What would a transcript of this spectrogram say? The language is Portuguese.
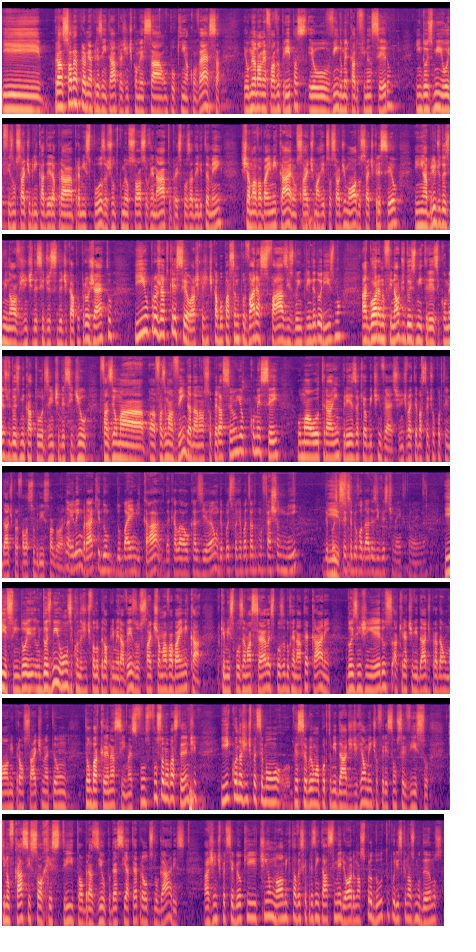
E pra, só para me apresentar, para a gente começar um pouquinho a conversa, o meu nome é Flávio Pripas, eu vim do mercado financeiro. Em 2008 fiz um site de brincadeira para minha esposa, junto com meu sócio Renato, para a esposa dele também chamava ByMK, era um site, uma rede social de moda, o site cresceu. Em abril de 2009 a gente decidiu se dedicar para o projeto e o projeto cresceu. Acho que a gente acabou passando por várias fases do empreendedorismo. Agora, no final de 2013, começo de 2014, a gente decidiu fazer uma, fazer uma venda da nossa operação e eu comecei uma outra empresa que é o BitInvest. A gente vai ter bastante oportunidade para falar sobre isso agora. Não, e lembrar que do, do ByMK, daquela ocasião, depois foi rebatizado como Fashion Me, depois Isso. que você recebeu rodadas de investimento também, né? Isso, em, do, em 2011, quando a gente falou pela primeira vez, o site chamava ByMK, porque minha esposa é Marcela, a esposa do Renato é Karen, dois engenheiros, a criatividade para dar um nome para um site não é tão, tão bacana assim, mas fun funcionou bastante. E quando a gente percebeu, percebeu uma oportunidade de realmente oferecer um serviço que não ficasse só restrito ao Brasil, pudesse ir até para outros lugares, a gente percebeu que tinha um nome que talvez representasse melhor o nosso produto, por isso que nós mudamos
